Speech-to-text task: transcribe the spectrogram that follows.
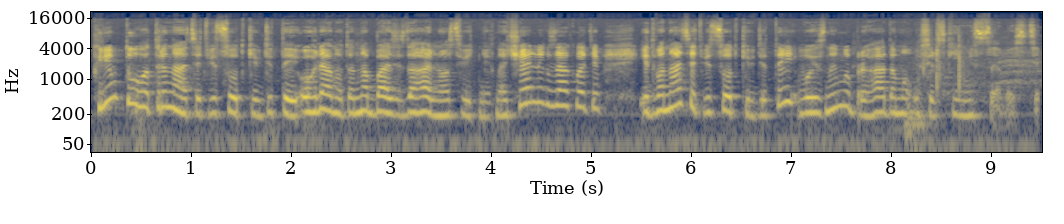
Крім того, 13% дітей оглянуто на базі загальноосвітніх навчальних закладів і 12% дітей виїзними бригадами у сільській місцевості.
